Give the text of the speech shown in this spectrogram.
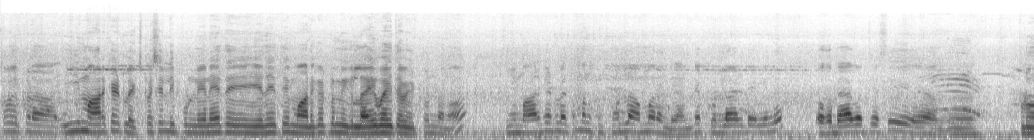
సో ఇక్కడ ఈ మార్కెట్లో ఎస్పెషల్లీ ఇప్పుడు నేనైతే ఏదైతే మార్కెట్లో మీకు లైవ్ అయితే పెట్టున్నానో ఈ మార్కెట్లో అయితే మనకు కుళ్ళ అమ్మరండి. అంటే కుళ్ళ అంటే మీన్ ఒక బ్యాగ్ వచ్చేసి ఇప్పుడు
